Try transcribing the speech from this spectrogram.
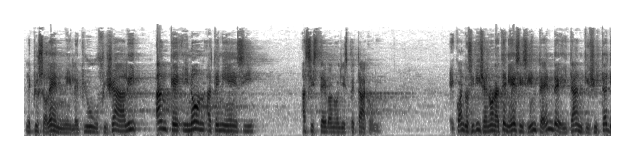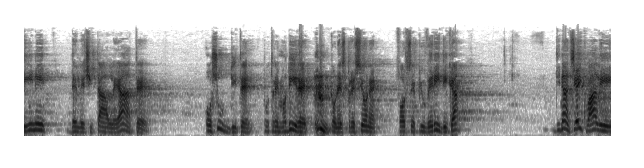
le più solenni, le più ufficiali, anche i non ateniesi assistevano agli spettacoli. E quando si dice non ateniesi si intende i tanti cittadini delle città alleate o suddite potremmo dire con espressione forse più veridica, dinanzi ai quali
